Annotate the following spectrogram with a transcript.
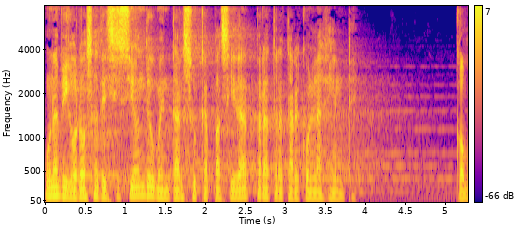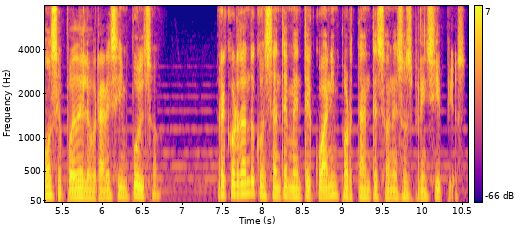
Una vigorosa decisión de aumentar su capacidad para tratar con la gente. ¿Cómo se puede lograr ese impulso? Recordando constantemente cuán importantes son esos principios.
